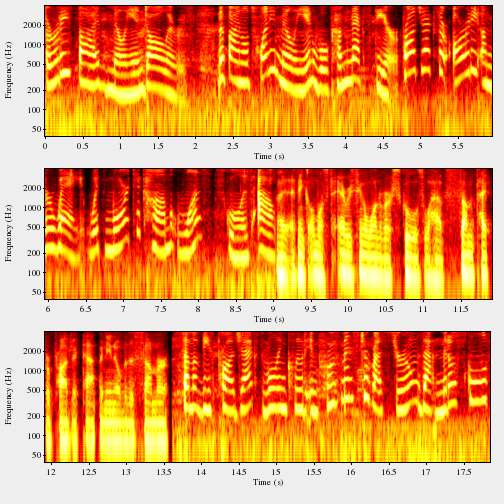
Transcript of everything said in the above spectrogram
$35 million. The final 20 million will come next year. Projects are already underway, with more to come once school is out. I think almost every single one of our schools will have some type of project happening over the summer. Some of these projects will include improvements to restrooms at middle schools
